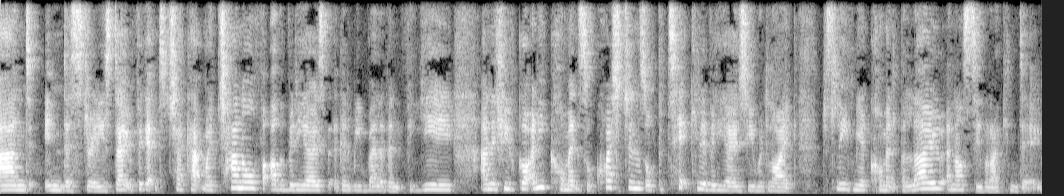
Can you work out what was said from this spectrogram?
and industries. Don't forget to check out my channel for other videos that are going to be relevant for you. And if you've got any comments or questions or particular videos you would like, just leave me a comment below and I'll see what I can do.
